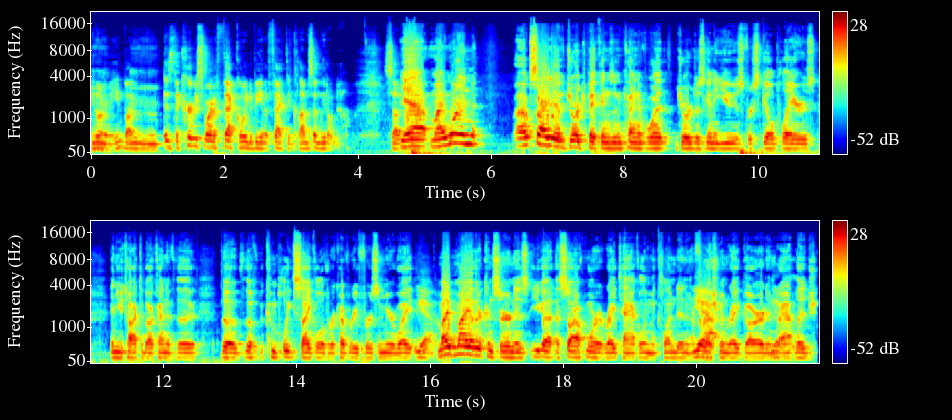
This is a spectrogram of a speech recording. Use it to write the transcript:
You know what I mm-hmm. mean? But mm-hmm. is the Kirby Smart effect going to be an effect in Clemson? We don't know. So Yeah, my one outside of George Pickens and kind of what George is going to use for skill players, and you talked about kind of the the the complete cycle of recovery for Zamir White. Yeah. My my other concern is you got a sophomore at right tackle in McClendon and a Yeah. freshman right guard in Yeah. Ratledge.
